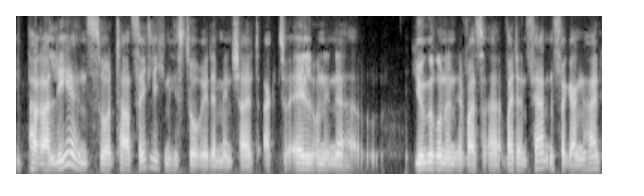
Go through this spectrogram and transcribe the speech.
die Parallelen zur tatsächlichen Historie der Menschheit aktuell und in der jüngeren und etwas äh, weiter entfernten Vergangenheit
